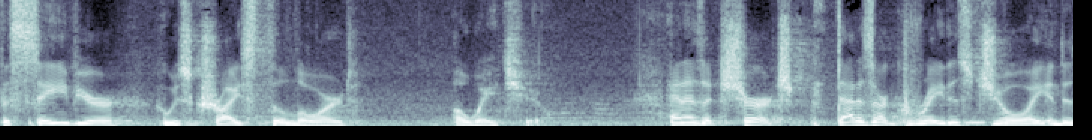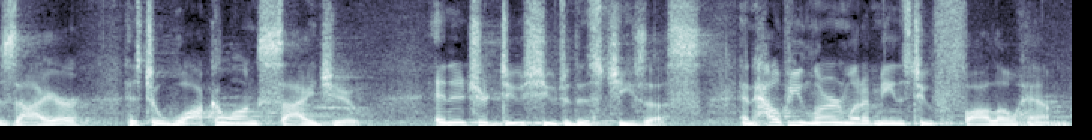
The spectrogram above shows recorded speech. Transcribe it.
The Savior, who is Christ the Lord, awaits you. And as a church, that is our greatest joy and desire is to walk alongside you and introduce you to this Jesus and help you learn what it means to follow him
